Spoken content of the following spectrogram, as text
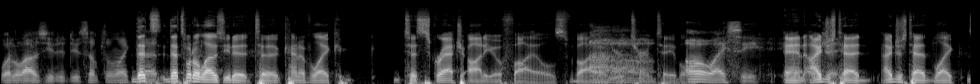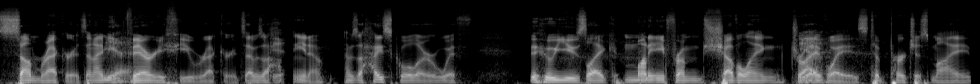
what allows you to do something like That's that. that's that's what allows you to to kind of like to scratch audio files via your Oh. turntable. Oh, I see. Yeah, and I just had I just had like some records, and I mean Yeah. very few records. I was a Yeah. you know I was a high schooler with who used like money from shoveling driveways to purchase my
